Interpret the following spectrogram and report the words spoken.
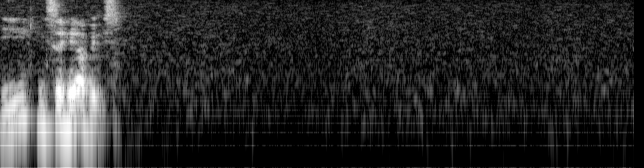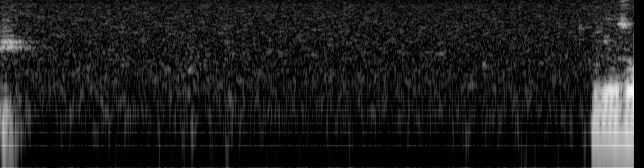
E encerrei a vez. E usou o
